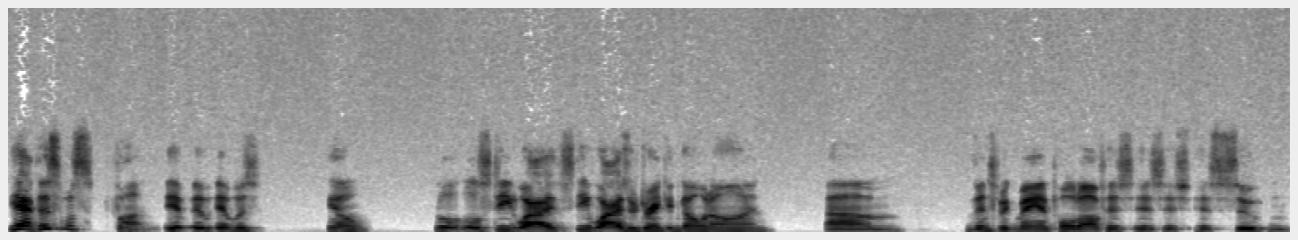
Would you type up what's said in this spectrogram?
Yeah, this was fun. It it, it was, you know, little little Steve Wise Steveweiser drinking going on. Um, Vince McMahon pulled off his his his, his suit and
